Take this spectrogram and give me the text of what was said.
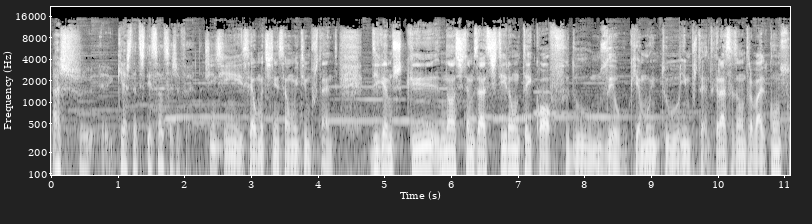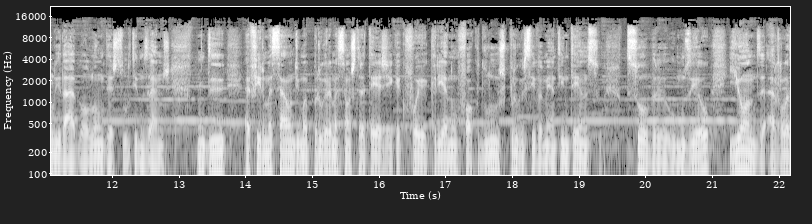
Acho que esta distinção seja feita. Sim, sim, isso é uma distinção muito importante. Digamos que nós estamos a assistir a um take-off do museu, que é muito importante, graças a um trabalho consolidado ao longo destes últimos anos de afirmação de uma programação estratégica que foi criando um foco de luz progressivamente intenso sobre o museu e onde a relação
